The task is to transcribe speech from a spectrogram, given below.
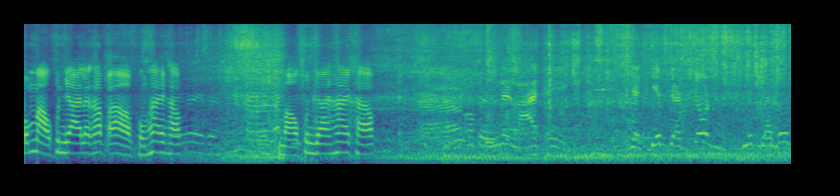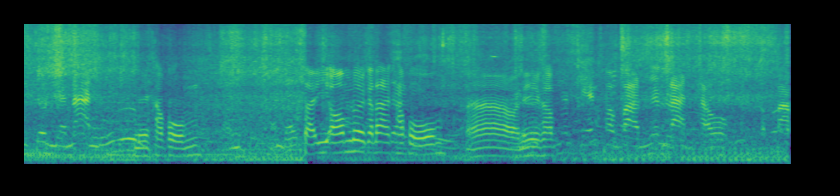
ผมเหมาคุณยายแล้วครับอ้าวผมให้ครับ เหมาคุณยายให้ครับ เอาไปหลายๆอย่าเจ็บอย่าจนเจ็บอย่าโดนจนอย่าหน้าหนูนี่ครับผมใส่อีออมด้วยก็ได้ครับผมอ้าวนี่ครับเงินแสนเข้าบ้านเงินล้านเขากระเป๋า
